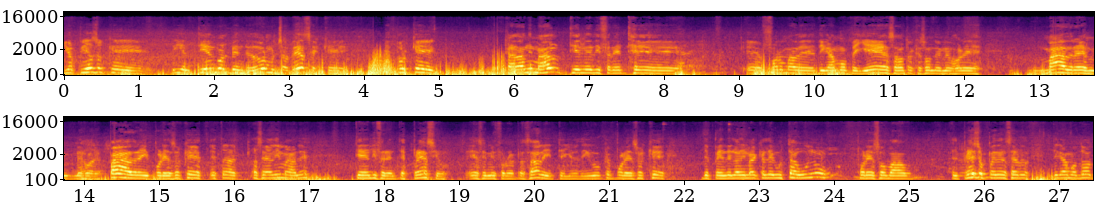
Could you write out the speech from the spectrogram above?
yo pienso que, y entiendo al vendedor muchas veces, que es porque cada animal tiene diferentes eh, formas de, digamos, belleza, otros que son de mejores madres, mejores padres, y por eso es que esta clase de animales tienen diferentes precios. Esa es mi forma de pensar, y te, yo digo que por eso es que depende del animal que le gusta a uno, por eso va el precio puede ser, digamos, dos,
